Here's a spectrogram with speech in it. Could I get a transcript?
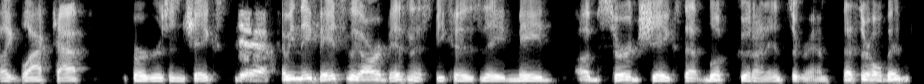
like Black Tap burgers and shakes. Yeah. I mean, they basically are a business because they made absurd shakes that look good on Instagram. That's their whole business.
